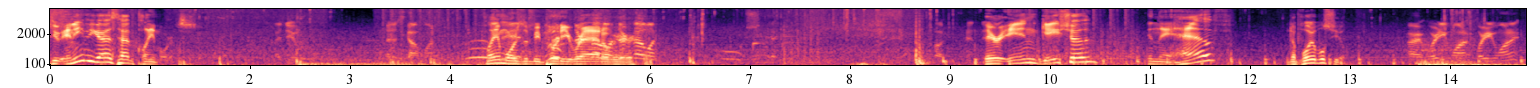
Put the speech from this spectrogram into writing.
Do any of you guys have claymores? I do. I just got one. Claymores would be pretty rad going, over they're here. going. They're in Geisha, and they have a deployable shield. All right, where do you want? Where do you want it?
